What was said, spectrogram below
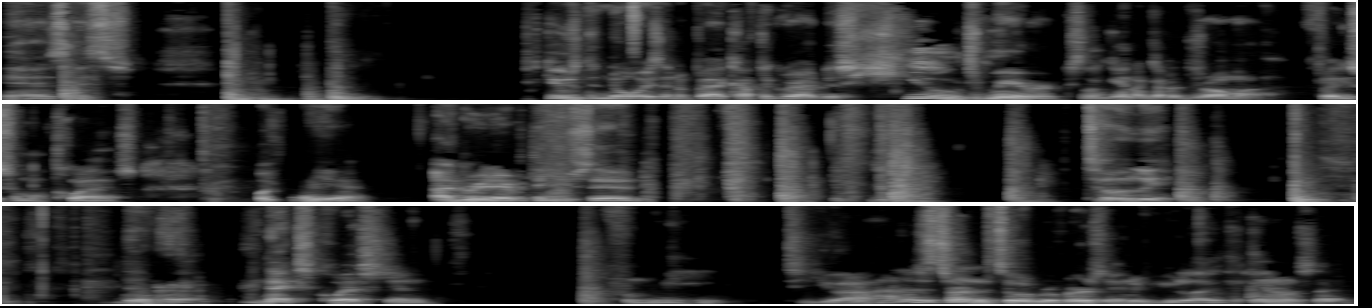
yeah, it's, it's excuse the noise in the back. I have to grab this huge mirror because again, I got to draw my face for my class. But yeah, yeah, I agree with everything you said. Totally. The next question from me to you, how does this turn into a reverse interview? Like, you know what I'm saying?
